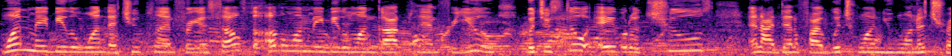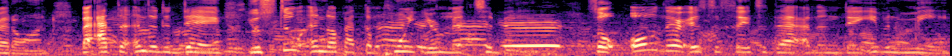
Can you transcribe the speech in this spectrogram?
One may be the one that you plan for yourself. The other one may be the one God planned for you. But you're still able to choose and identify which one you want to tread on. But at the end of the day, you'll still end up at the point you're meant to be. So all there is to say to that at the end of the day, even me,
